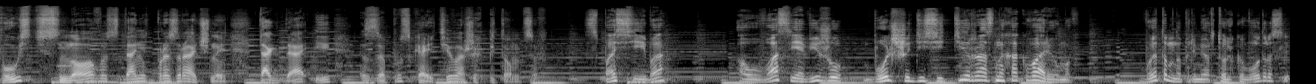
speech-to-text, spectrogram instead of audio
Пусть снова станет прозрачной. Тогда и запускайте ваших питомцев. Спасибо. А у вас я вижу больше десяти разных аквариумов. В этом, например, только водоросли.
